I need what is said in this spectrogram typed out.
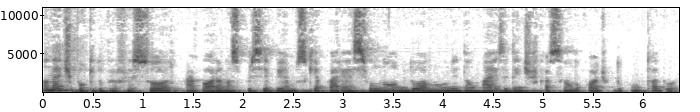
No netbook do professor, agora nós percebemos que aparece o nome do aluno e não mais a identificação do código do computador.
